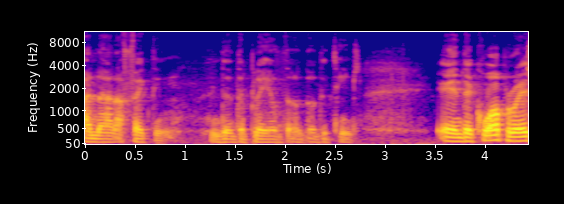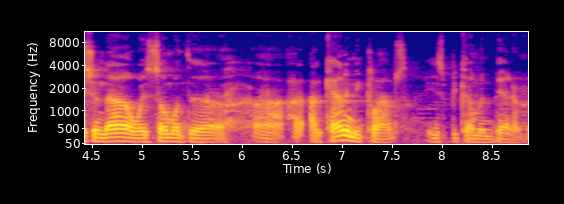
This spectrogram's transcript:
are not affecting the, the play of the, of the teams. And the cooperation now with some of the uh, academy clubs is becoming better.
